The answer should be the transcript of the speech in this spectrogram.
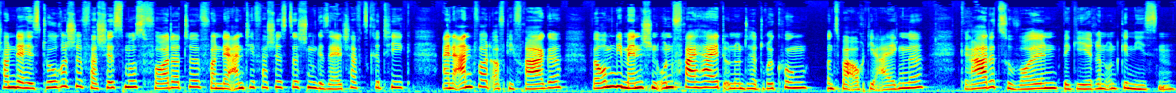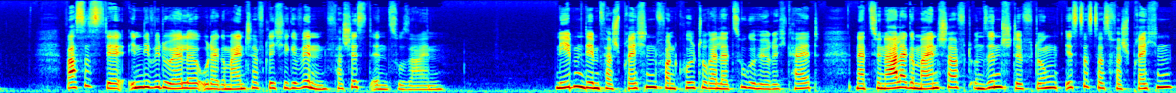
Schon der historische Faschismus forderte von der antifaschistischen Gesellschaftskritik eine Antwort auf die Frage, warum die Menschen Unfreiheit und Unterdrückung, und zwar auch die eigene, geradezu wollen, begehren und genießen. Was ist der individuelle oder gemeinschaftliche Gewinn, Faschistin zu sein? Neben dem Versprechen von kultureller Zugehörigkeit, nationaler Gemeinschaft und Sinnstiftung ist es das Versprechen,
